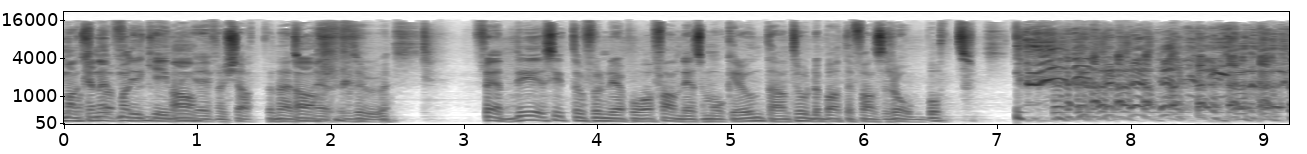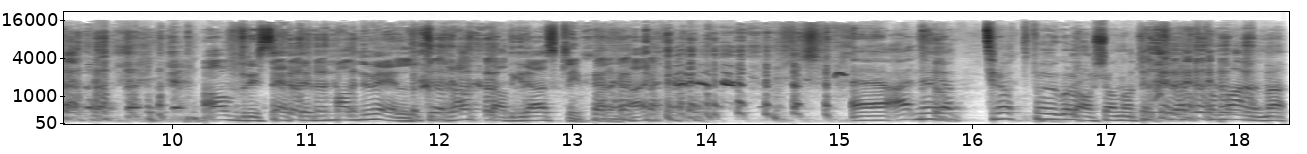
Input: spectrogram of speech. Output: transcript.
Man kan, man, flika in en ja. grej från chatten här. Som Ja. jag. Freddy sitter och funderar på vad fan det är som åker runt. Han trodde bara att det fanns robot. Aldrig sett en manuellt rattad gräsklippare. Nej. Eh, nu är jag trött på Hugo Larsson och jag är trött på Malmö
